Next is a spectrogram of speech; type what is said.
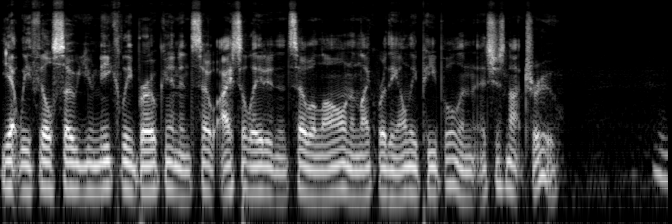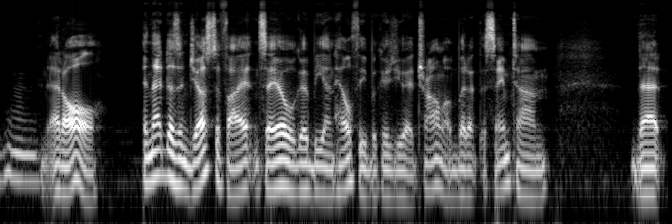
yet we feel so uniquely broken and so isolated and so alone and like we're the only people and it's just not true mm-hmm. at all and that doesn't justify it and say oh we'll go be unhealthy because you had trauma but at the same time that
